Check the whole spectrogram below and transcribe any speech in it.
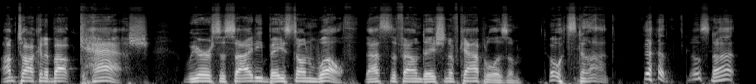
I'm talking about cash. We are a society based on wealth. That's the foundation of capitalism. No, it's not. no, it's not.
